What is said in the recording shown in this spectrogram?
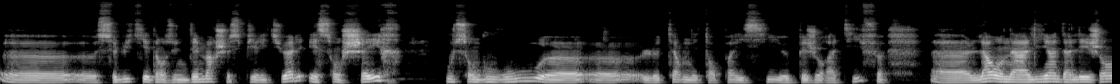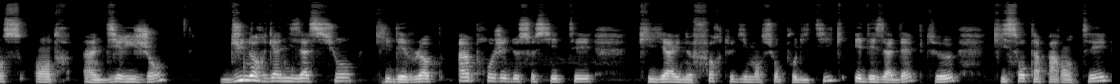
celui qui est dans une démarche spirituelle et son sheikh ou son gourou, le terme n'étant pas ici péjoratif. là, on a un lien d'allégeance entre un dirigeant d'une organisation qui développe un projet de société qui a une forte dimension politique et des adeptes qui sont apparentés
